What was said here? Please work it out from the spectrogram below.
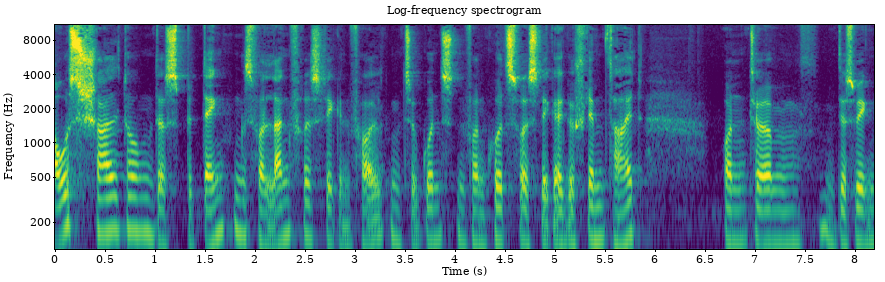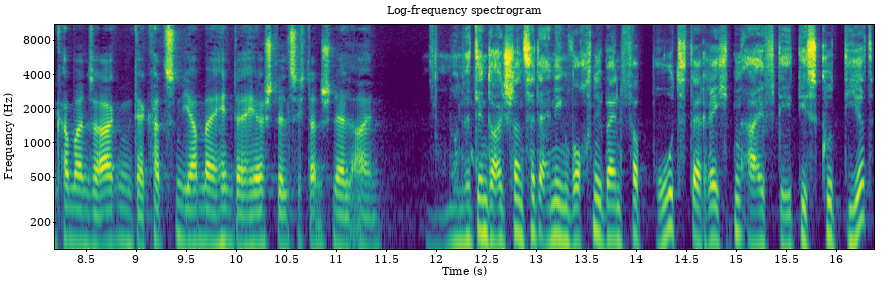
Ausschaltung des Bedenkens von langfristigen Folgen zugunsten von kurzfristiger Gestimmtheit. Und ähm, deswegen kann man sagen, der Katzenjammer hinterher stellt sich dann schnell ein. Nun wird in Deutschland seit einigen Wochen über ein Verbot der rechten AfD diskutiert.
